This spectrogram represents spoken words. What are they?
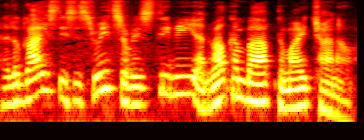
Hello guys, this is Rich Service TV and welcome back to my channel.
